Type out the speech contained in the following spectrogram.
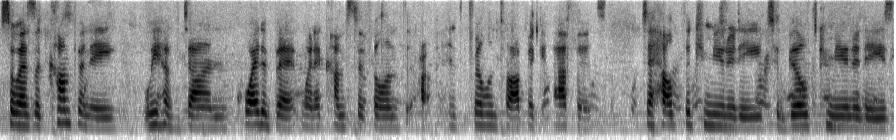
So as a company, we have done quite a bit when it comes to philanthropic efforts to help the community, to build communities,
